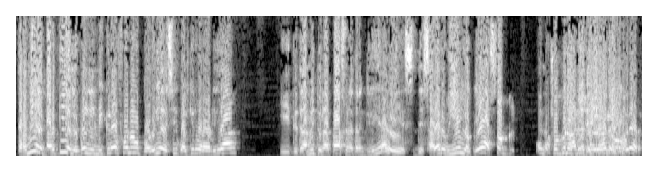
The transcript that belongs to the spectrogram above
termina el partido, le pone el micrófono, podría decir cualquier barbaridad y te transmite una paz, una tranquilidad de, de saber bien lo que hace. Bueno, Yo creo a que no- creer.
